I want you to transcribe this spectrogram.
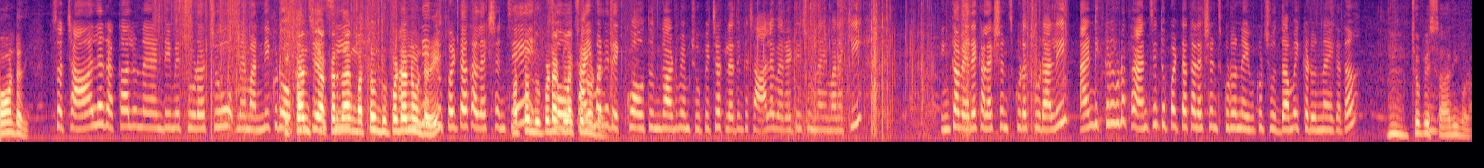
బాగుంటది. సో చాలా రకాలు ఉన్నాయండి మీరు చూడొచ్చు. మేము అన్ని కూడా అక్కడ దాకా మొత్తం ఉంటది. దుపట్టా కలెక్షన్స్ మొత్తం దుపట్టా collection టైం ఉంటది. అనేది ఎక్కువ అవుతుంది కాబట్టి మేము చూపించట్లేదు. ఇంకా చాలా వెరైటీస్ ఉన్నాయి మనకి. ఇంకా వేరే కలెక్షన్స్ కూడా చూడాలి. అండ్ ఇక్కడ కూడా ఫ్యాన్సీ దుపట్టా కలెక్షన్స్ కూడా ఉన్నాయి. ఇవి కూడా చూద్దాము. ఇక్కడ ఉన్నాయి కదా. చూపిస్తా. అది కూడా.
